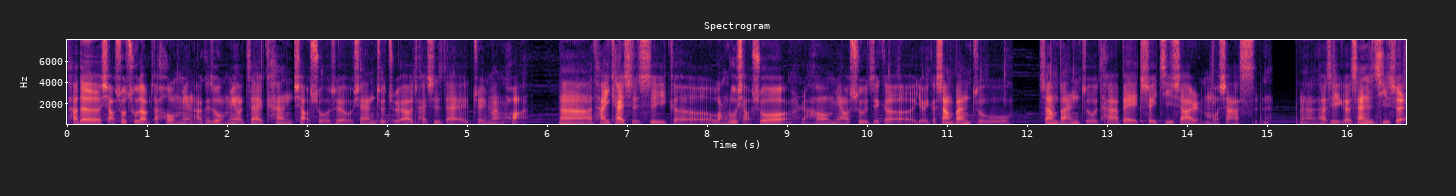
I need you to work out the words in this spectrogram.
他的小说出道比较后面了，可是我没有在看小说，所以我现在就主要还是在追漫画。那他一开始是一个网络小说，然后描述这个有一个上班族。上班族他被随机杀人魔杀死，那他是一个三十七岁，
